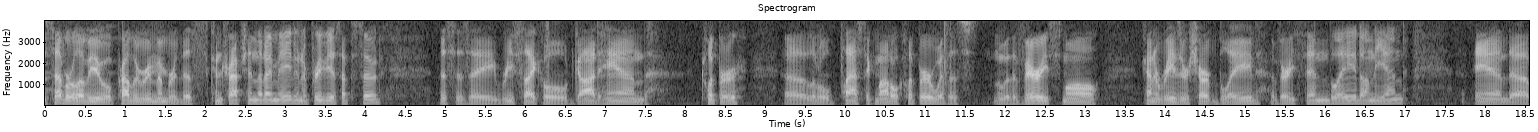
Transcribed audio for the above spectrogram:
several of you will probably remember this contraption that I made in a previous episode. This is a recycled GodHand clipper, a little plastic model clipper with a, with a very small kind of razor sharp blade, a very thin blade on the end. And uh,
